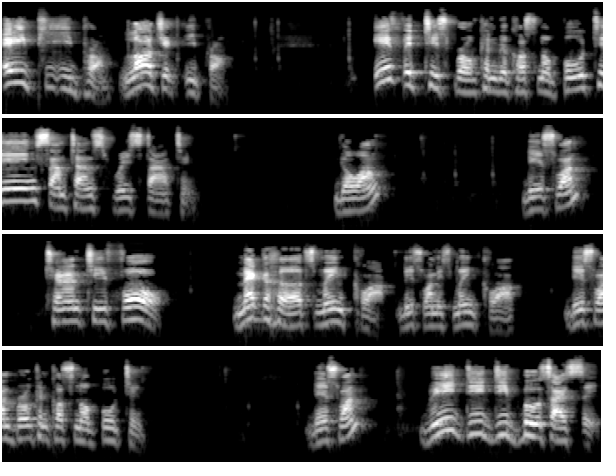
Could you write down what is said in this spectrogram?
AP EEPROM, logic EEPROM. If it is broken will because no booting, sometimes restarting. Go on. This one, 24 megahertz main clock. This one is main clock. This one broken because no booting. This one, VDD boost IC.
